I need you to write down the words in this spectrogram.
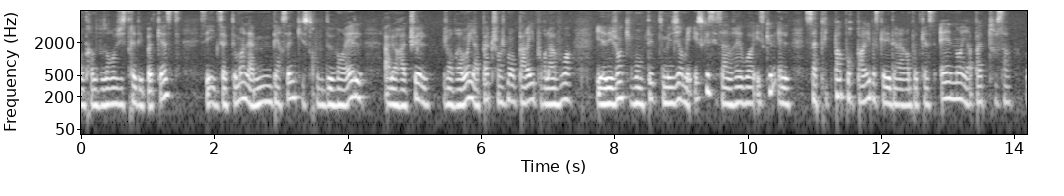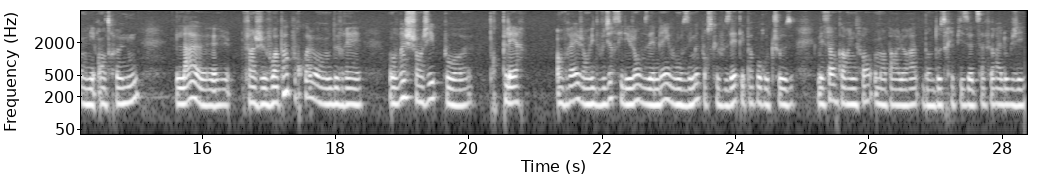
en train de vous enregistrer des podcasts, c'est exactement la même personne qui se trouve devant elle à l'heure actuelle. Genre vraiment, il n'y a pas de changement pareil pour la voix. Il y a des gens qui vont peut-être me dire, mais est-ce que c'est sa vraie voix? Est-ce qu'elle s'applique pas pour parler parce qu'elle est derrière un podcast? Eh non, il n'y a pas tout ça. On est entre nous. Là, euh, enfin, je vois pas pourquoi on devrait, on devrait changer pour, euh, pour plaire. En vrai, j'ai envie de vous dire, si les gens vous aiment bien, ils vont vous aimer pour ce que vous êtes et pas pour autre chose. Mais ça, encore une fois, on en parlera dans d'autres épisodes. Ça fera l'objet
